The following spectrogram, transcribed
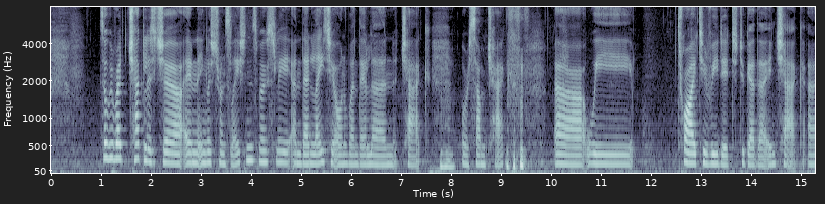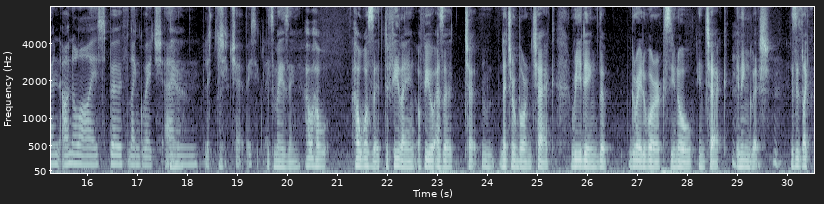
So we read Czech literature in English translations mostly, and then later on, when they learn Czech Mhm. or some Czech, uh, we try to read it together in Czech and analyze both language and literature, basically. It's amazing. How how how was it the feeling of you as a che- natural born Czech reading the great works you know in Czech in Mhm. English? Mhm. Is it like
